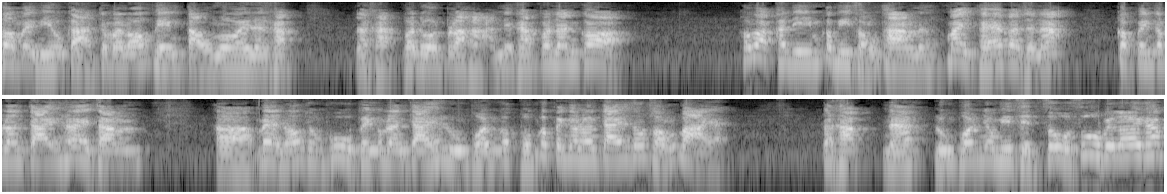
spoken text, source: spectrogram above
ก็ไม่มีโอกาสจะมาร้องเพลงเต่างอยเลยครับนะครับพอโดนประหารเนี่ยครับเพราะนั้นก็ เพราะว่าคดีมันก็มีสองทางนะไม่แพ้ก็ชนะ ก็เป็นกำลังใจให้ทางแม่น้องชมพู่เป็นกำลังใจให้ลุงพลก็ผมก็เป็นกำลังใจให้ทั้งสองฝ่ายนะครับนะลุงพลยังมีสิทธิ์สู้สู้ไปเลยครับ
